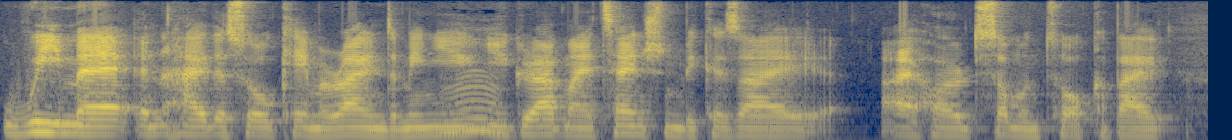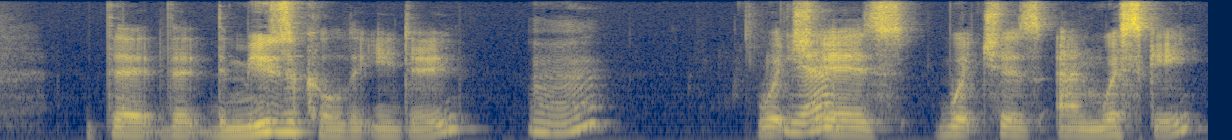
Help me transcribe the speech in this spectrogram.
we met and how this all came around. I mean, you, mm. you grabbed my attention because I I heard someone talk about the the, the musical that you do, mm. Which Yeah. is witches and whiskey.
